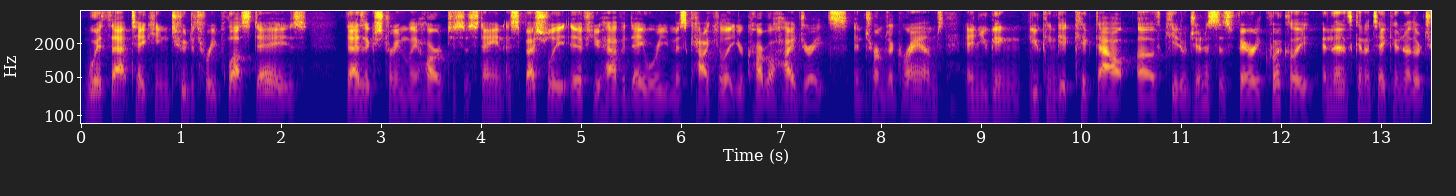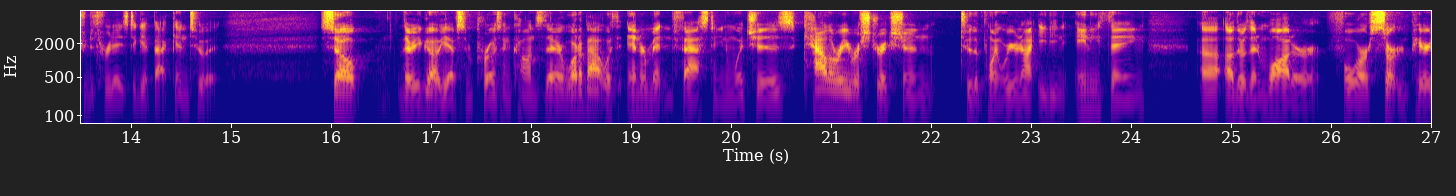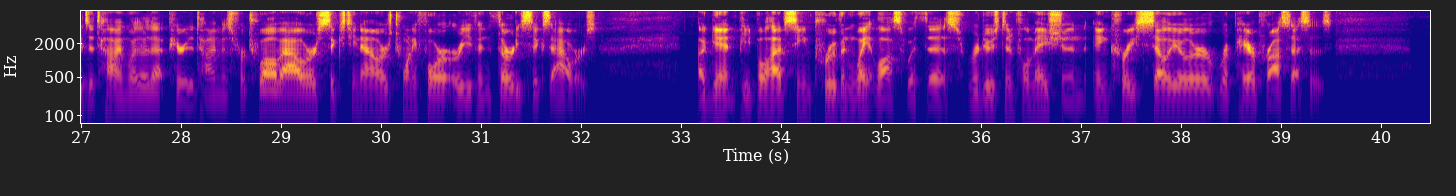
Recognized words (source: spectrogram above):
with that taking two to three plus days, that's extremely hard to sustain, especially if you have a day where you miscalculate your carbohydrates in terms of grams and you can you can get kicked out of ketogenesis very quickly and then it's going to take you another 2 to 3 days to get back into it. So, there you go. You have some pros and cons there. What about with intermittent fasting, which is calorie restriction to the point where you're not eating anything uh, other than water for certain periods of time, whether that period of time is for 12 hours, 16 hours, 24, or even 36 hours. Again, people have seen proven weight loss with this, reduced inflammation, increased cellular repair processes.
